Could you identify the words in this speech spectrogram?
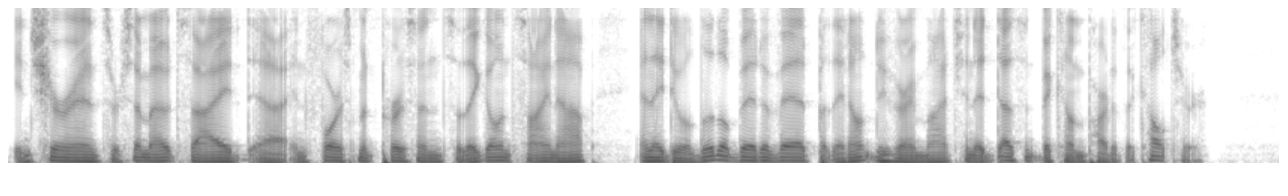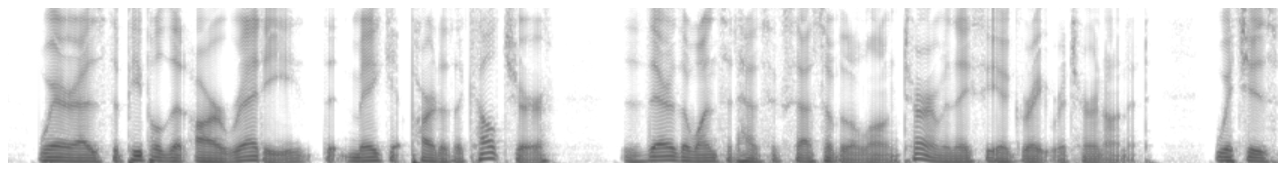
insurance or some outside uh, enforcement person. So they go and sign up and they do a little bit of it, but they don't do very much, and it doesn't become part of the culture. Whereas the people that are ready, that make it part of the culture, they're the ones that have success over the long term and they see a great return on it, which is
